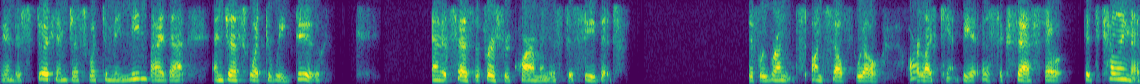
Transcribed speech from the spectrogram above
we understood Him. Just what do we mean by that? And just what do we do? And it says the first requirement is to see that if we run on self will, our life can't be a success. So it's telling us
